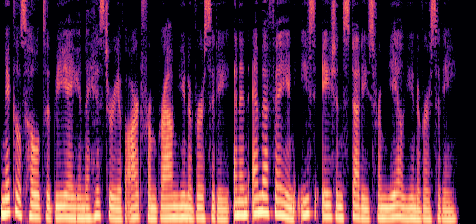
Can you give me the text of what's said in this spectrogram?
Nichols holds a BA in the History of Art from Brown University and an MFA in East Asian Studies from Yale University.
